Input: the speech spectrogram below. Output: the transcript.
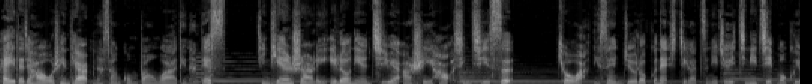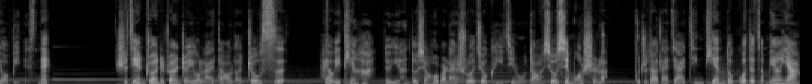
嘿，大家好，我是天天。皆さんこんばんは、ティナです。今天是二零一六年七月二十一号，星期四。今日は二千十六年七月二十一日木曜日ですね。时间转着转着又来到了周四，还有一天哈。对于很多小伙伴来说，就可以进入到休息模式了。不知道大家今天都过得怎么样呀？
